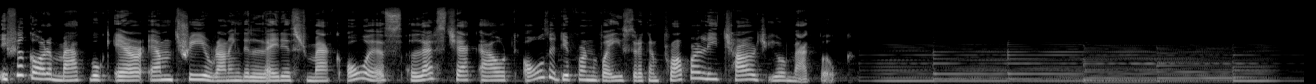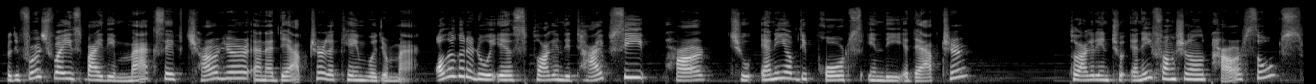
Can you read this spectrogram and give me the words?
If you got a MacBook Air M3 running the latest Mac OS, let's check out all the different ways that you can properly charge your MacBook. So the first way is by the MagSafe charger and adapter that came with your Mac. All you're gonna do is plug in the Type-C part to any of the ports in the adapter, plug it into any functional power source,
